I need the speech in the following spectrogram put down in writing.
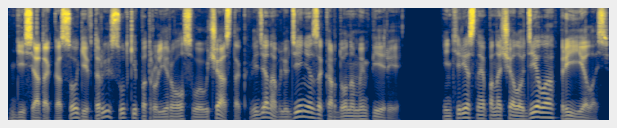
Десяток Косоги вторые сутки патрулировал свой участок, ведя наблюдение за кордоном империи. Интересное поначалу дело приелось.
